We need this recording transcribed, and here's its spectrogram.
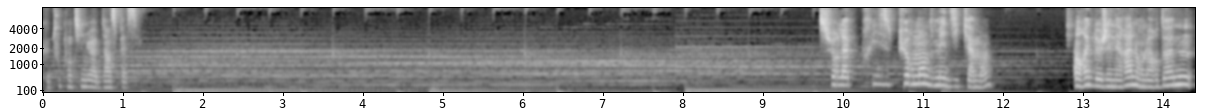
que tout continue à bien se passer. Sur la prise purement de médicaments, en règle générale, on leur donne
